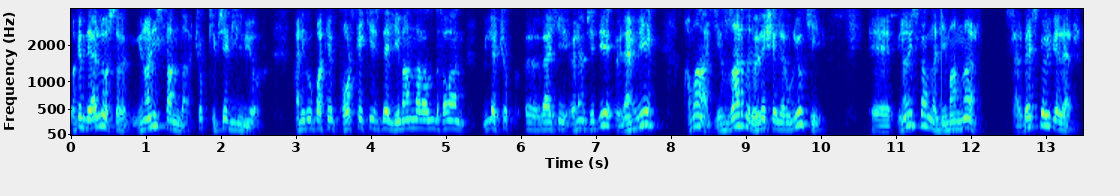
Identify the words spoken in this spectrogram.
Bakın değerli dostlarım Yunanistan'da çok kimse bilmiyor. Hani bu bakın Portekiz'de limanlar alındı falan millet çok e, belki önemsedi. Önemli ama yıllardır öyle şeyler oluyor ki e, Yunanistan'da limanlar, serbest bölgeler,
